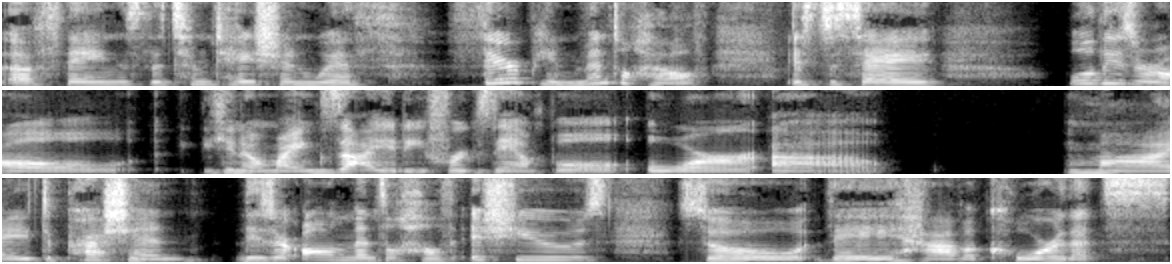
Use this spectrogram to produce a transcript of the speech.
of things, the temptation with therapy and mental health is to say, well, these are all, you know, my anxiety, for example, or uh, my depression. These are all mental health issues. So they have a core that's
